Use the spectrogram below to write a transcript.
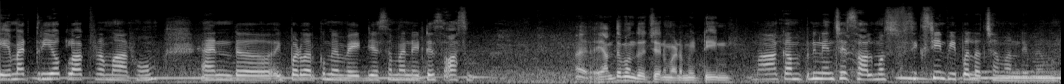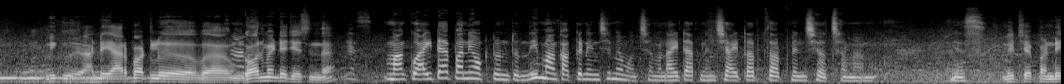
came at three o'clock from our home and ఇప్పటి వరకు మేము వెయిట్ చేస్తాం అండ్ ఇట్ ఈస్ ఆసమ్ ఎంతమంది వచ్చారు మేడం మీ టీం మా కంపెనీ నుంచి ఆల్మోస్ట్ సిక్స్టీన్ పీపుల్ వచ్చామండి మేము. మీకు అంటే ఏర్పాట్లు గవర్నమెంటే చేసిందా? మాకు ఐట్యాప్ అని ఒకటి ఉంటుంది. మాకు అక్కడి నుంచి మేము వచ్చాము ఐట్యాప్ నుంచి ఐట్యాప్ తరపు నుంచి వచ్చాము మేము. మీరు చెప్పండి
